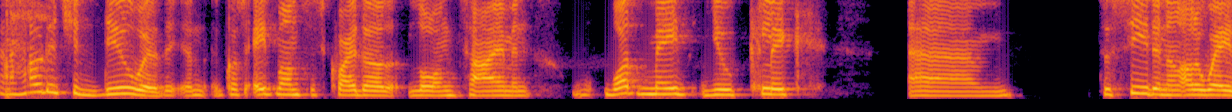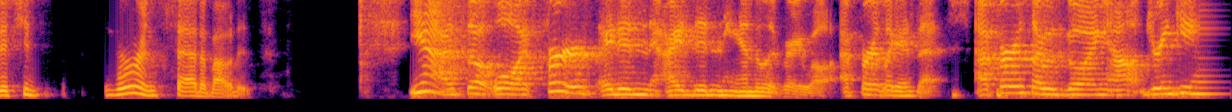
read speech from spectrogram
And how did you deal with it? Because eight months is quite a long time. And what made you click um, to see it in another way that you weren't sad about it? Yeah. So, well, at first I didn't, I didn't handle it very well. At first, like I said, at first I was going out drinking.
